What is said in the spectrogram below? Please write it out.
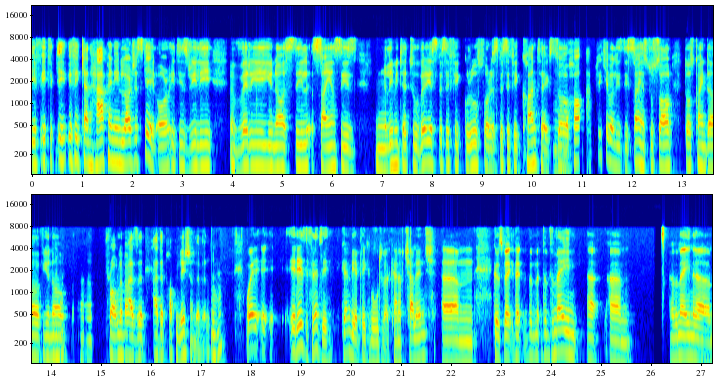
if it if it can happen in larger scale or it is really very you know still science is mm, limited to very specific groups for a specific context mm-hmm. so how applicable is this science to solve those kind of you know mm-hmm. uh, problem as a at the population level mm-hmm. well it, it is definitely it can be applicable to that kind of challenge because um, the, the, the, the main uh, um, the main uh,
